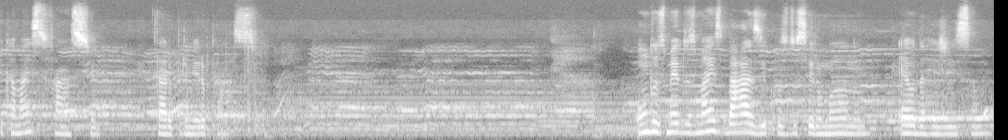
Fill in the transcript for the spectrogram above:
fica mais fácil dar o primeiro passo. Um dos medos mais básicos do ser humano é o da rejeição.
